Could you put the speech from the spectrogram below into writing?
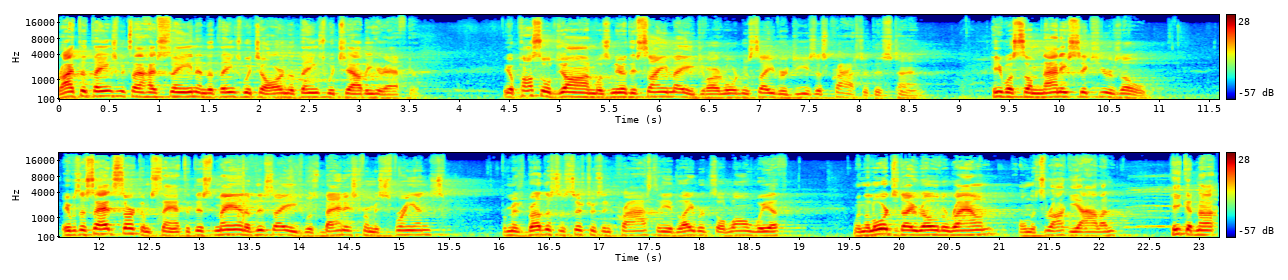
Write the things which I have seen, and the things which are, and the things which shall be hereafter. The Apostle John was near the same age of our Lord and Savior Jesus Christ at this time. He was some 96 years old. It was a sad circumstance that this man of this age was banished from his friends, from his brothers and sisters in Christ that he had labored so long with. When the Lord's Day rolled around on this rocky island, he could not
